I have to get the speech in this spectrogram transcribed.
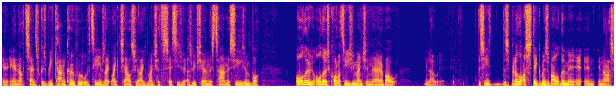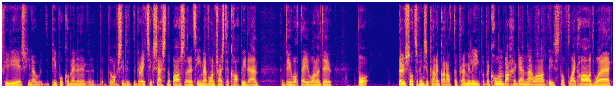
In, in that sense, because we can cope with, with teams like like Chelsea, like Manchester City, as we've shown this time this season. But all those all those qualities you mentioned there about, you know, there seems, there's been a lot of stigmas about them in, in, in the last few years. You know, people come in and they're obviously the, the great success of the Barcelona team. Everyone tries to copy them and do what they want to do. But those sorts of things have kind of gone out the Premier League, but they're coming back again now, aren't they? Stuff like hard work,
